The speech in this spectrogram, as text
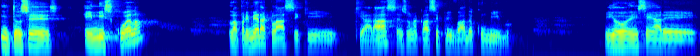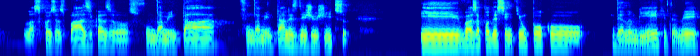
Então, em minha escola, a primeira classe que, que harás é uma classe privada comigo. Eu ensinarei as coisas básicas, os fundamental, fundamentais de jiu-jitsu e vas a poder sentir um pouco do ambiente também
